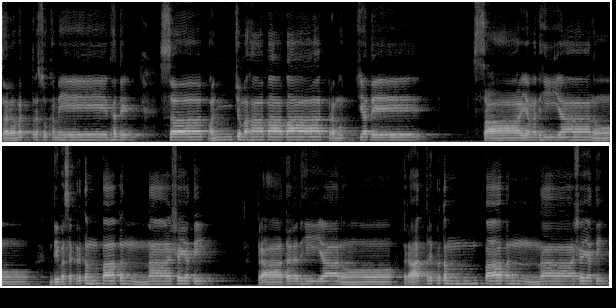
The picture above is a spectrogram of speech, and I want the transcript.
सर्वत्र सुखमेधते स पञ्चमहापापात् प्रमुच्यते सायमधीयानो दिवसकृतं पापं नाशयति। प्रातरधीयानो रात्रिकृतं पापं नाशयति।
